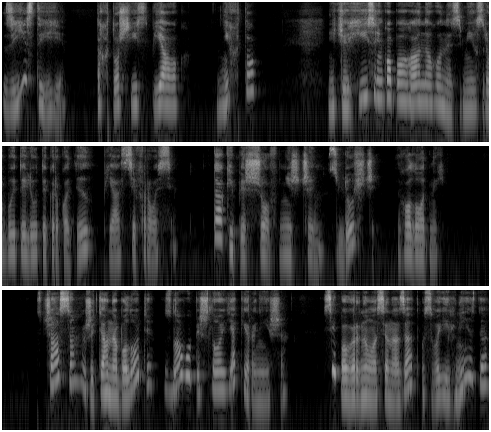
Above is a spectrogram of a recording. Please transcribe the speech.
з'їсти її. Та хто ж їсть п'явок? Ніхто. Нічогісінько поганого не зміг зробити лютий крокодил п'явці Фросі. Так і пішов ні з чим, злющий і голодний. З часом життя на болоті знову пішло, як і раніше. Всі повернулися назад у свої гнізда,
